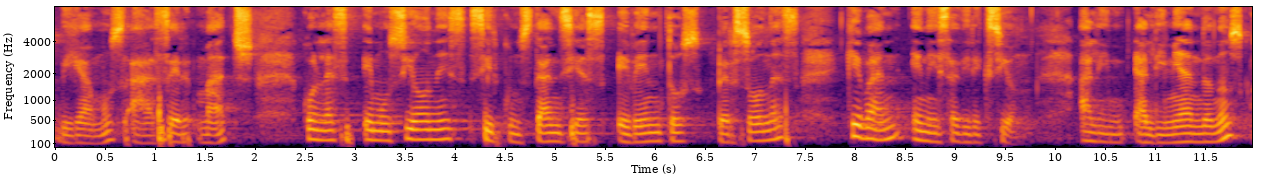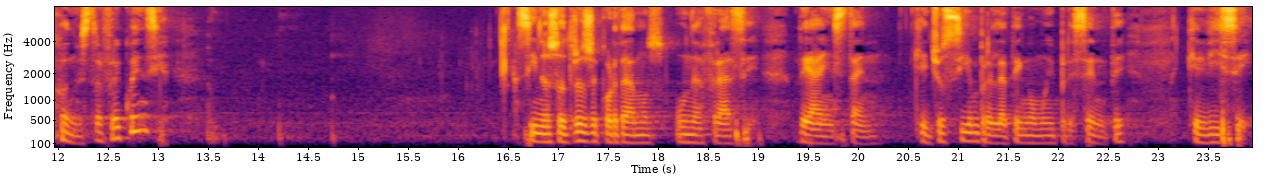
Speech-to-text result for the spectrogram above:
digamos, a hacer match con las emociones, circunstancias, eventos, personas que van en esa dirección, alineándonos con nuestra frecuencia. Si nosotros recordamos una frase de Einstein, que yo siempre la tengo muy presente, que dice,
